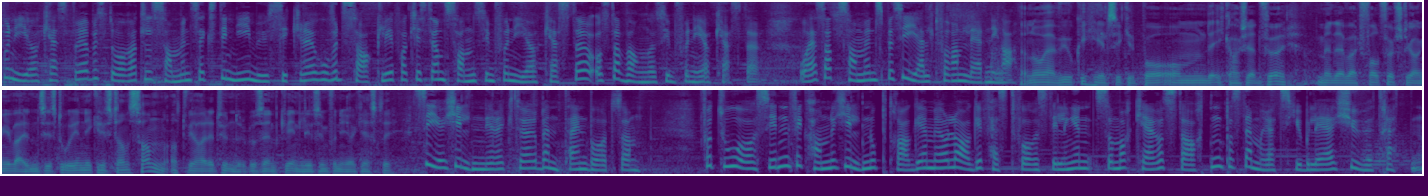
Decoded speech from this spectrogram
Symfoniorkesteret består av til sammen 69 musikere, hovedsakelig fra Kristiansand Symfoniorkester og Stavanger Symfoniorkester, og er satt sammen spesielt for anledninga. Ja, nå er vi jo ikke helt sikre på om det ikke har skjedd før, men det er i hvert fall første gang i verdenshistorien i Kristiansand at vi har et 100% kvinnelig symfoniorkester. Sier Kilden-direktør Bentein Bårdsson. For to år siden fikk han og Kilden oppdraget med å lage festforestillingen som markerer starten på stemmerettsjubileet 2013.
